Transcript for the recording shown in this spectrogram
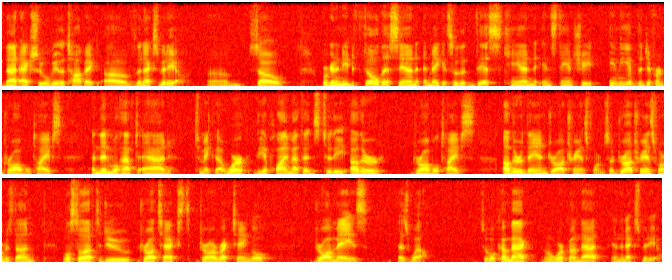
That actually will be the topic of the next video. Um, so we're going to need to fill this in and make it so that this can instantiate any of the different drawable types and then we'll have to add, to make that work, the apply methods to the other drawable types other than draw transform. So draw transform is done. We'll still have to do draw text, draw rectangle, draw maze as well. So we'll come back and we'll work on that in the next video.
